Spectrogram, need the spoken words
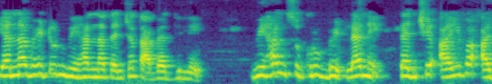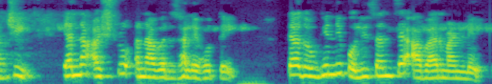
यांना भेटून विहानना त्यांच्या ताब्यात दिले. विहान सुखरूप भेटल्याने त्यांची आई व आजी यांना अश्रू अनावर झाले होते. त्या दोघींनी पोलिसांचे आभार मानले.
